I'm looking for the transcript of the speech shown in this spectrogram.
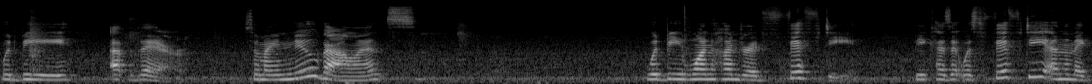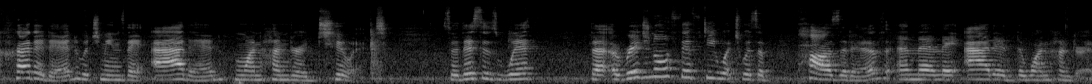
would be up there. So my new balance would be 150 because it was 50 and then they credited, which means they added 100 to it. So this is with the original 50, which was a positive, and then they added the 100.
